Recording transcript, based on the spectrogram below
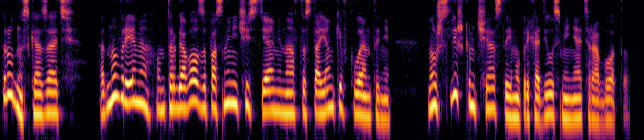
Трудно сказать. Одно время он торговал запасными частями на автостоянке в Клентоне, но уж слишком часто ему приходилось менять работу.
